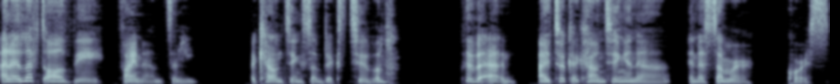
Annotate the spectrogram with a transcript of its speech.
and I left all the finance and accounting subjects to the, to the end. I took accounting in a, in a summer course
